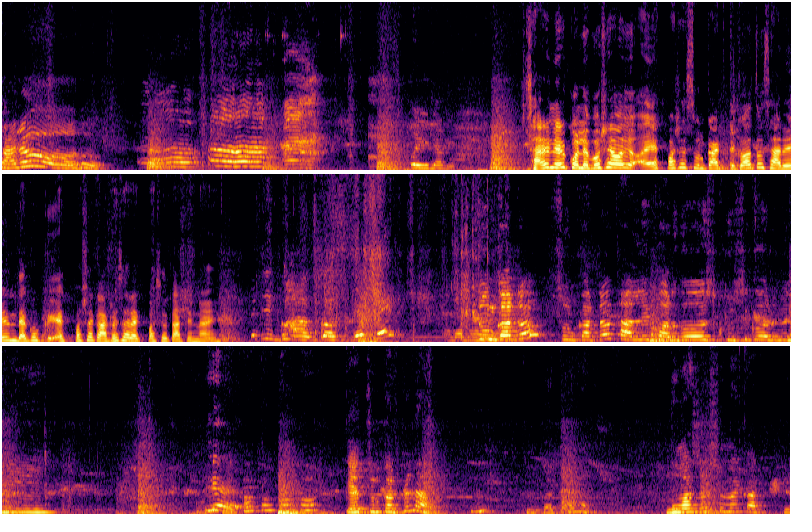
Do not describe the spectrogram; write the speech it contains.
সারো কইলাম সারেনের কোলে বসে ওই এক পাশে চুল কাটতে কও তো সারেন দেখো এক পাশে কাটেছে আর এক পাশে কাটে নাই। চুল কাটো চুল কাটো তাহলে খরগোশ খুশি করবে নি। কে চুল কাটবে না? চুল কাটবে না। ঘুমানোর সময় কাটবে।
